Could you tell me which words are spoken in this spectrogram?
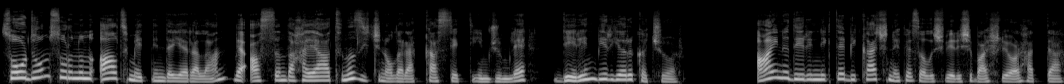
Sorduğum sorunun alt metninde yer alan ve aslında hayatınız için olarak kastettiğim cümle derin bir yarık açıyor. Aynı derinlikte birkaç nefes alışverişi başlıyor hatta.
